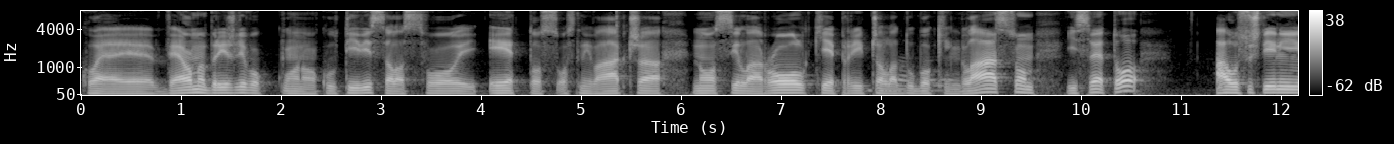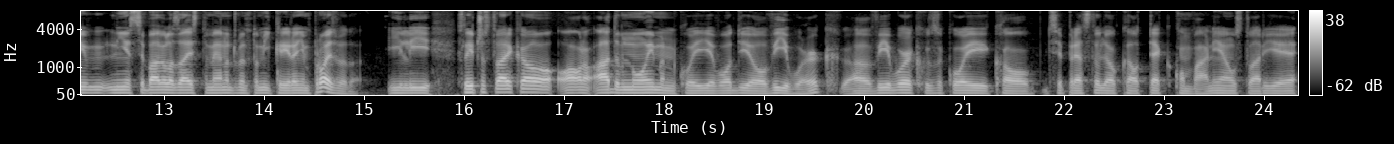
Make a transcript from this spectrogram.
koja je veoma brižljivo ono, kultivisala svoj etos osnivača, nosila rolke, pričala dubokim glasom i sve to, a u suštini nije se bavila zaista menadžmentom i kreiranjem proizvoda. Ili slična stvar kao ono, Adam Neumann koji je vodio WeWork, a WeWork za koji kao se predstavljao kao tech kompanija, u stvari je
